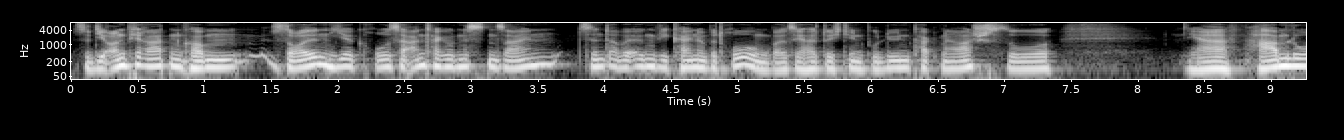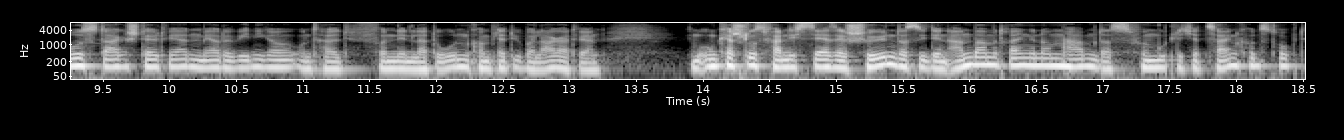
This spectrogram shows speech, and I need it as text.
So, die On-Piraten kommen, sollen hier große Antagonisten sein, sind aber irgendwie keine Bedrohung, weil sie halt durch den Bolyn Pagnage so, ja, harmlos dargestellt werden, mehr oder weniger, und halt von den Ladonen komplett überlagert werden. Im Umkehrschluss fand ich sehr, sehr schön, dass sie den Anbar mit reingenommen haben, das vermutliche Zeilenkonstrukt.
